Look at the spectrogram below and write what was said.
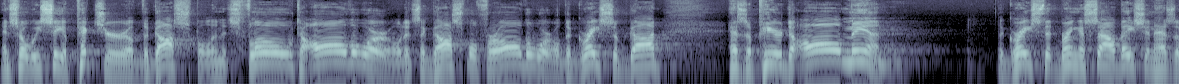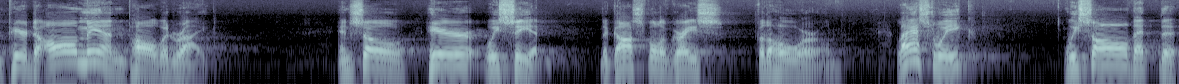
And so we see a picture of the gospel and its flow to all the world. It's a gospel for all the world. The grace of God has appeared to all men. The grace that bringeth salvation has appeared to all men, Paul would write. And so here we see it the gospel of grace for the whole world. Last week, we saw that the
